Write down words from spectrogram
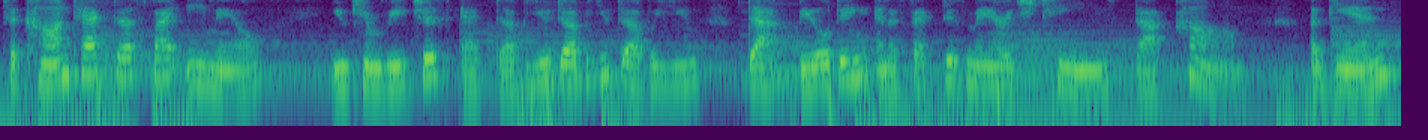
To contact us by email, you can reach us at www.buildinganeffectivemarriageteam.com. Again,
